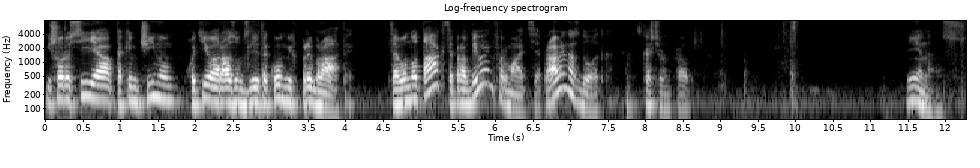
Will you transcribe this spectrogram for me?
і що Росія таким чином хотіла разом з літаком їх прибрати. Це воно так? Це правдива інформація? Правильна здогадка? Скажіть вам правду. Інгус.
